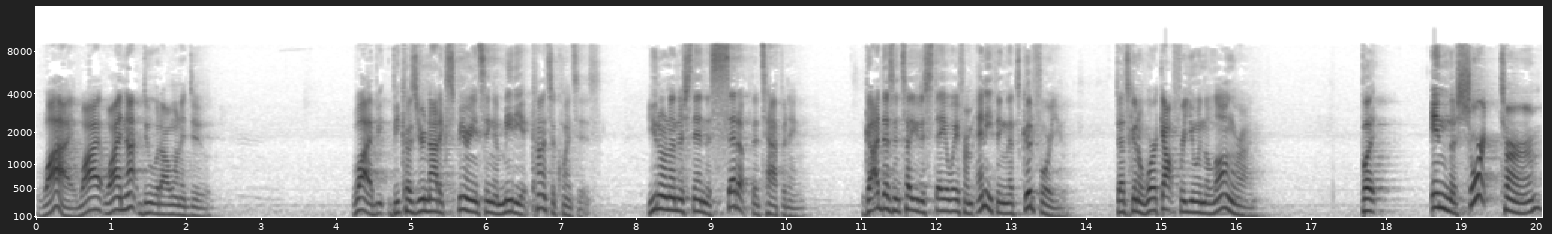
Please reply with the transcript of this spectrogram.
Why? Why, why not do what I want to do? Why? Be- because you're not experiencing immediate consequences. You don't understand the setup that's happening. God doesn't tell you to stay away from anything that's good for you, that's going to work out for you in the long run. But in the short term,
